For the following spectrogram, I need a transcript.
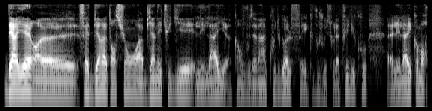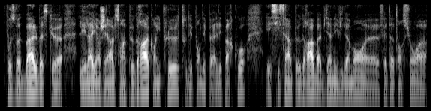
Derrière, euh, faites bien attention à bien étudier les lailles quand vous avez un coup de golf et que vous jouez sous la pluie. Du coup, euh, les lailles, comment repose votre balle, parce que les lailles en général sont un peu gras quand il pleut. Tout dépend des, parcours. Et si c'est un peu gras, bah, bien évidemment, euh, faites attention à,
